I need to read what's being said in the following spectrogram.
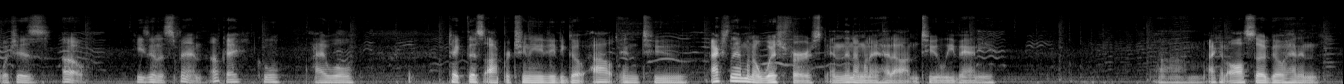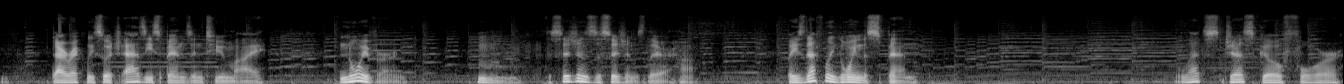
Which is... Oh, he's going to spin. Okay, cool. I will take this opportunity to go out into... Actually, I'm going to Wish first, and then I'm going to head out into Leavanny. Um, I could also go ahead and directly switch as he spins into my Noivern. Hmm. Decisions, decisions there, huh? But he's definitely going to spin. Let's just go for...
